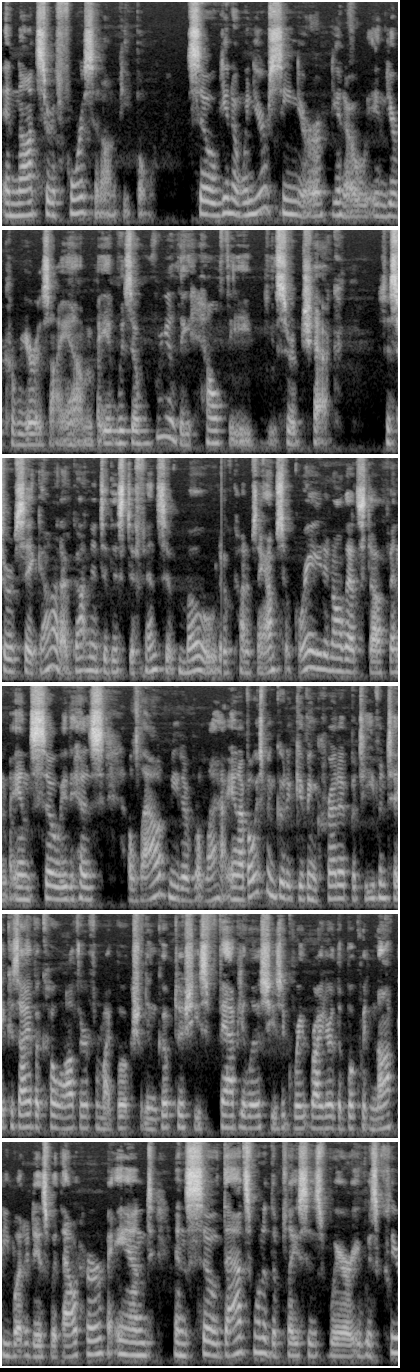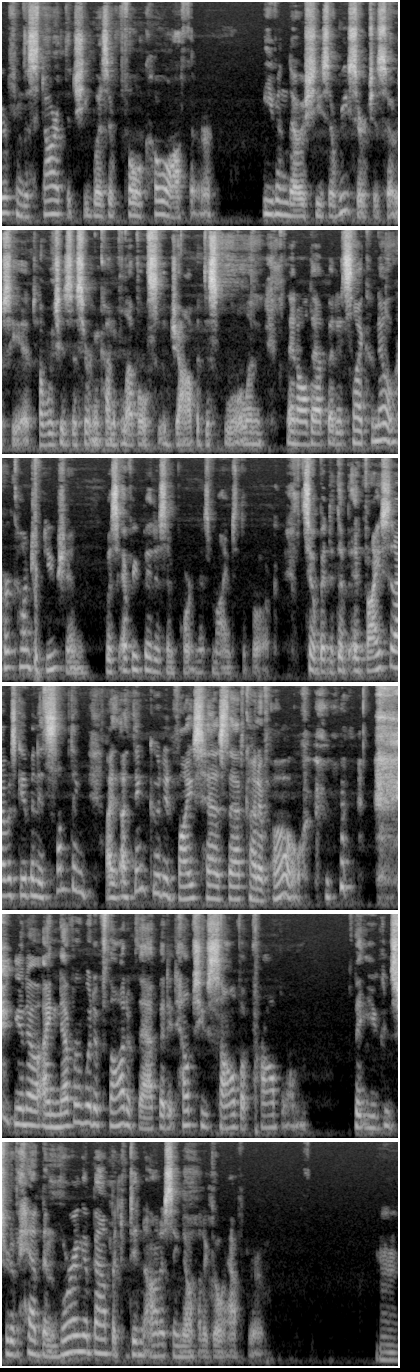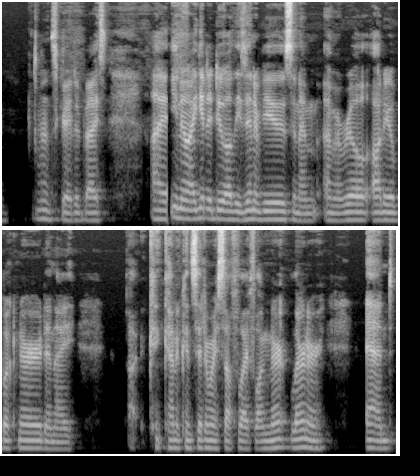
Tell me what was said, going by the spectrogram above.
and not sort of force it on people. So, you know, when you're senior, you know, in your career as I am, it was a really healthy sort of check to sort of say, God, I've gotten into this defensive mode of kind of saying, I'm so great and all that stuff. And, and so it has allowed me to relax. And I've always been good at giving credit, but to even take, because I have a co author for my book, Shalene Gupta. She's fabulous. She's a great writer. The book would not be what it is without her. And, and so that's one of the places where it was clear from the start that she was a full co author even though she's a research associate, which is a certain kind of level job at the school and, and all that. But it's like, no, her contribution was every bit as important as mine to the book. So, but the advice that I was given, it's something, I, I think good advice has that kind of, oh, you know, I never would have thought of that, but it helps you solve a problem that you sort of had been worrying about, but didn't honestly know how to go after it. Mm, that's great advice. I, you know, I get to do all these interviews, and I'm I'm a real audiobook nerd, and I, I kind of consider myself a lifelong ner- learner. And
